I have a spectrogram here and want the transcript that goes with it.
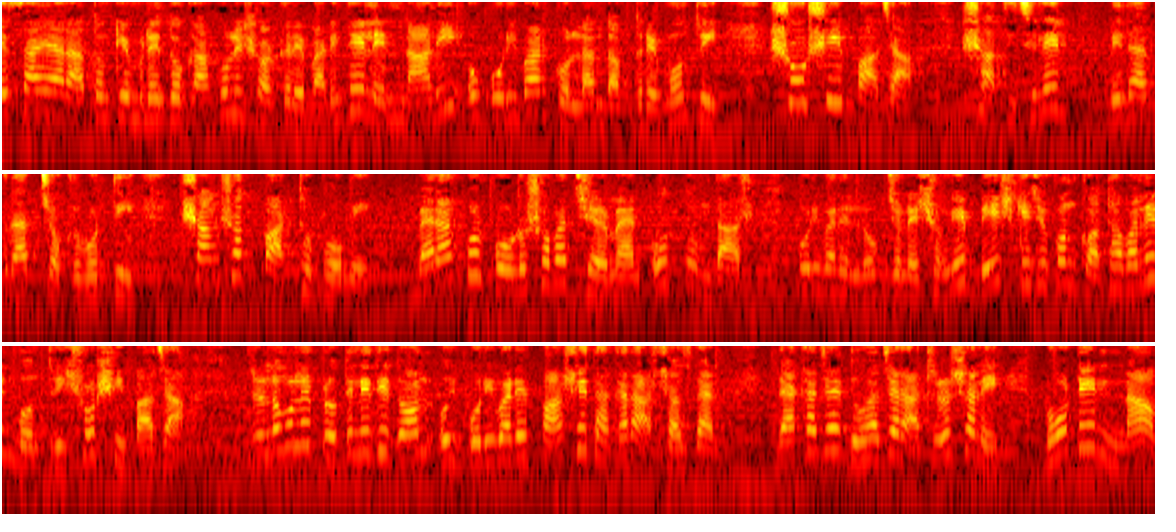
এসআইআর আতঙ্কে মৃত কাকলি সরকারের বাড়িতে এলেন নারী ও পরিবার কল্যাণ দপ্তরের মন্ত্রী শশী পাজা। সাথে ছিলেন বিধায়ক রাজ চক্রবর্তী, সাংসদ পার্থ ভৌমিক। ব্যারাকপুর পৌরসভার চেয়ারম্যান উত্তম দাস। পরিবারের লোকজনের সঙ্গে বেশ কিছুক্ষণ কথা বলেন মন্ত্রী শশী পাজা। তৃণমূলের প্রতিনিধি দল ওই পরিবারের পাশে থাকার আশ্বাস দেন। দেখা যায় দু হাজার আঠেরো সালে ভোটের নাম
